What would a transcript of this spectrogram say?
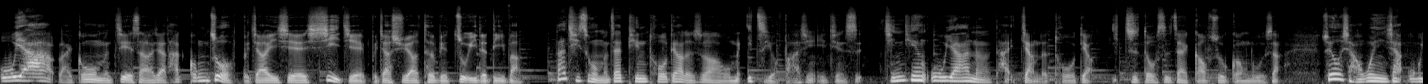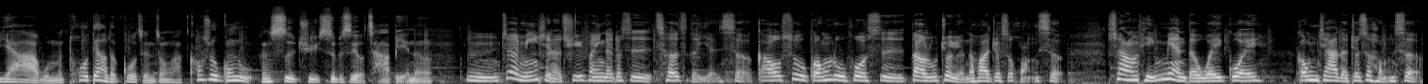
乌鸦来跟我们介绍一下他工作比较一些细节，比较需要特别注意的地方。那其实我们在听脱掉的时候啊，我们一直有发现一件事，今天乌鸦呢，他讲的脱掉一直都是在高速公路上，所以我想问一下乌鸦啊，我们脱掉的过程中啊，高速公路跟市区是不是有差别呢？嗯，最明显的区分应该就是车子的颜色，高速公路或是道路救援的话就是黄色，像平面的违规公家的就是红色。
